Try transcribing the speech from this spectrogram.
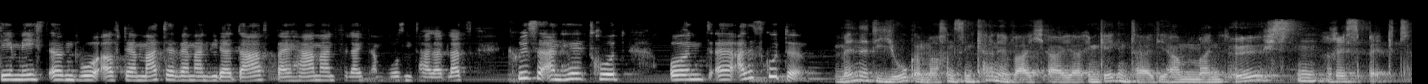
demnächst irgendwo auf der Matte, wenn man wieder darf, bei Hermann, vielleicht am Rosenthaler Platz. Grüße an Hiltrud und alles Gute. Männer, die Yoga machen, sind keine Weicheier. Im Gegenteil, die haben meinen höchsten Respekt.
